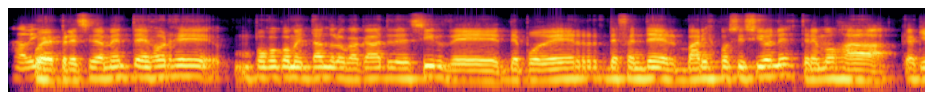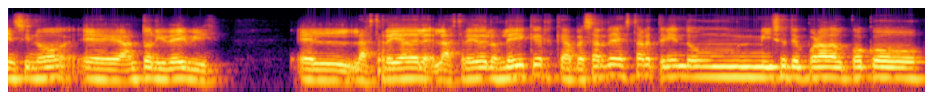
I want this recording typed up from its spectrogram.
Pues precisamente, Jorge, un poco comentando lo que acabas de decir, de, poder defender varias posiciones, tenemos a, a quien si no, eh, Anthony Davis, la, estrella de, los Lakers, que a pesar de estar teniendo un inicio de temporada un poco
